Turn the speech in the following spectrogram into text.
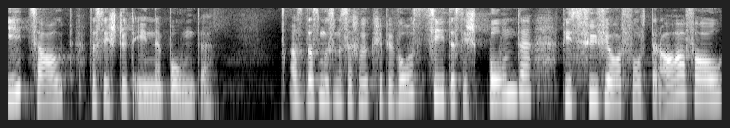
einzahlt, das ist dort innen gebunden. Also das muss man sich wirklich bewusst sein. Das ist gebunden bis fünf Jahre vor der AV.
